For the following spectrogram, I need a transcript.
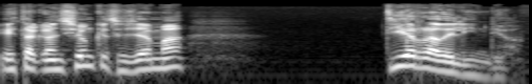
esta canción que se llama Tierra del Indio.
